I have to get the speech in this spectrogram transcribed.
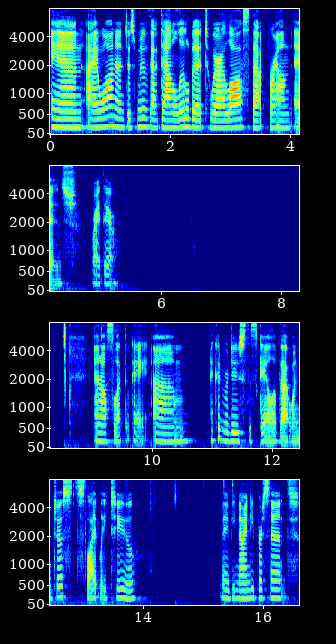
And I want to just move that down a little bit to where I lost that brown edge right there. And I'll select OK. Um, I could reduce the scale of that one just slightly too, maybe 90%.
